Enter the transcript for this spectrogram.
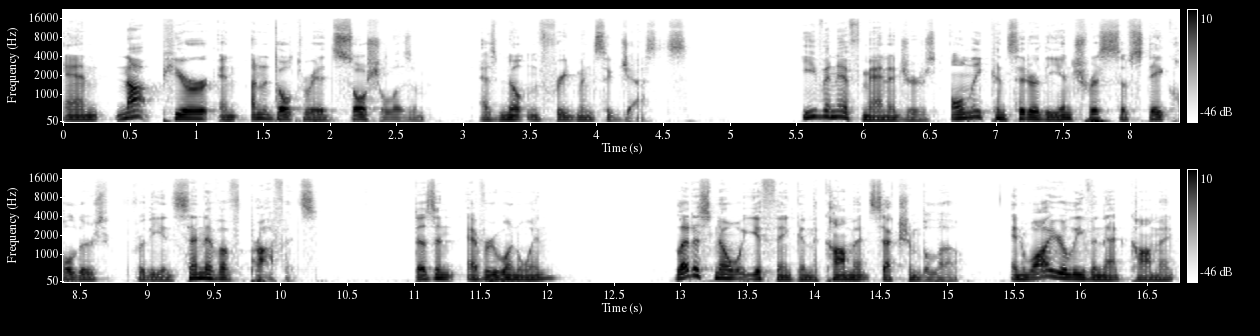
and not pure and unadulterated socialism, as Milton Friedman suggests. Even if managers only consider the interests of stakeholders for the incentive of profits, doesn't everyone win? Let us know what you think in the comment section below. And while you're leaving that comment,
